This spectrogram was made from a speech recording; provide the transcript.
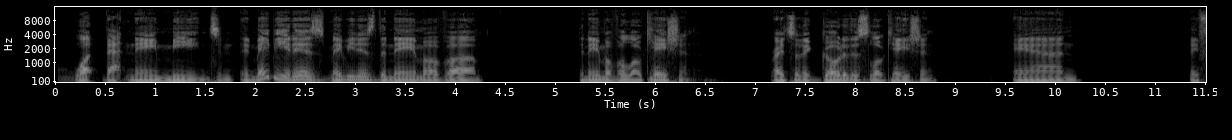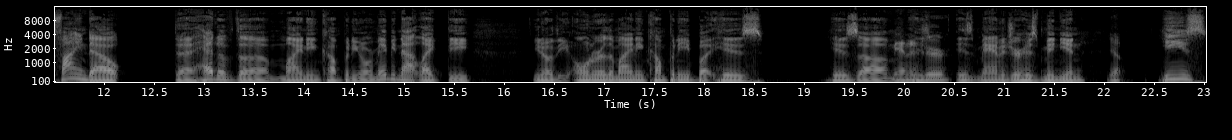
what that name means and and maybe it is maybe it is the name of uh the name of a location right so they go to this location and they find out the head of the mining company or maybe not like the you know the owner of the mining company but his his um Manager? his, his manager his minion. He's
